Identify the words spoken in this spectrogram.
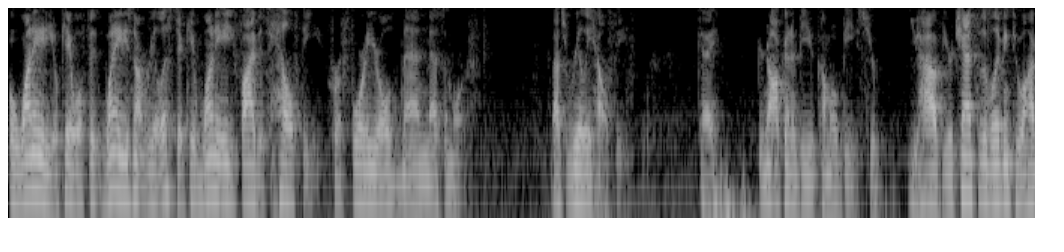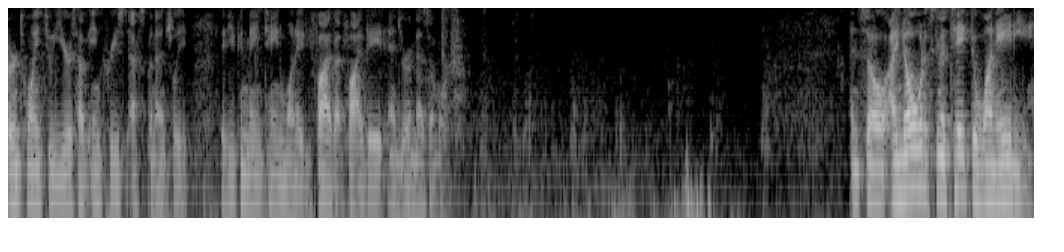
oh, 180. Okay, well, if it, 180 is not realistic, okay, 185 is healthy for a 40 year old man mesomorph. That's really healthy. Okay, you're not going to become obese. You're you have your chances of living to 122 years have increased exponentially if you can maintain 185 at 5'8 and you're a mesomorph. And so I know what it's going to take to 180,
